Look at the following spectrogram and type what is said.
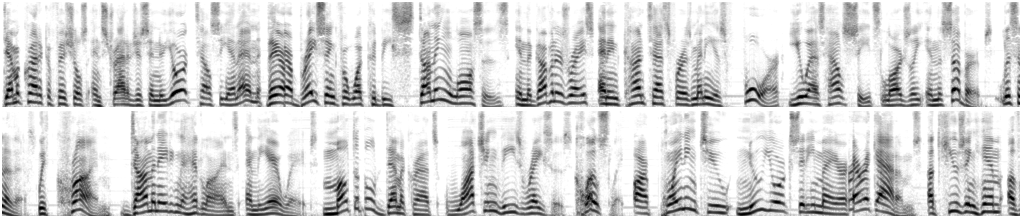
Democratic officials and strategists in New York tell CNN they are bracing for what could be stunning losses in the governor's race and in contests for as many as four U.S. House seats, largely in the suburbs. Listen to this. With crime dominating the headlines and the airwaves, multiple Democrats watching these races closely are pointing to New York City Mayor Eric Adams, accusing him of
